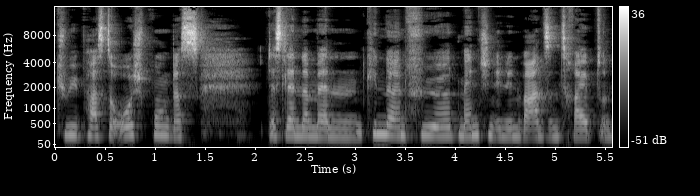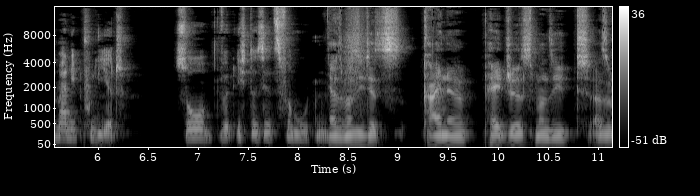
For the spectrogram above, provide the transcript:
Creepypasta-Ursprung, dass der Slenderman Kinder entführt, Menschen in den Wahnsinn treibt und manipuliert. So würde ich das jetzt vermuten. Also man sieht jetzt keine Pages, man sieht, also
